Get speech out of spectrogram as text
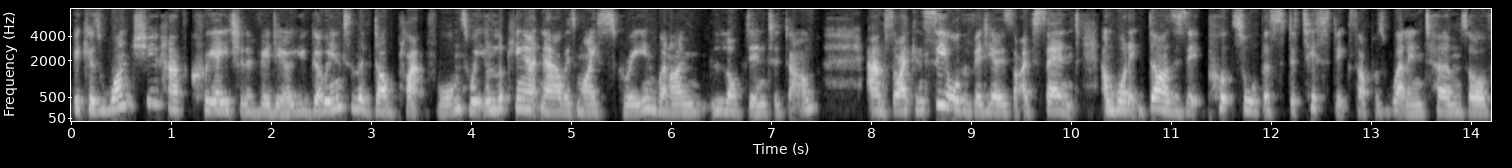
Because once you have created a video, you go into the Dubb platforms. What you're looking at now is my screen when I'm logged into Dubb. Um, so I can see all the videos that I've sent. And what it does is it puts all the statistics up as well in terms of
